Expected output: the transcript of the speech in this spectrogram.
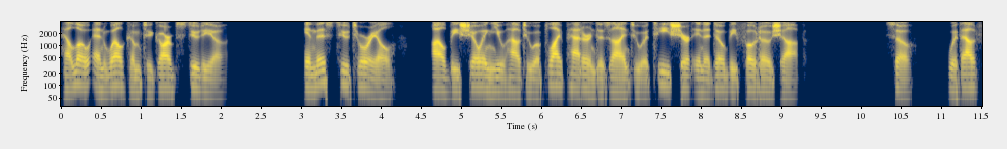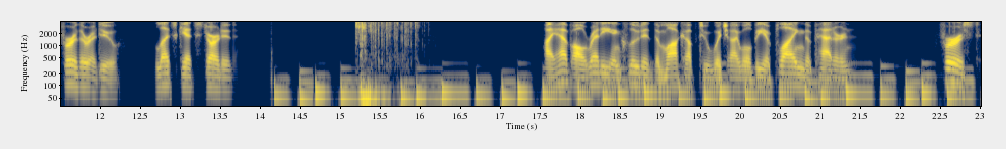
Hello and welcome to Garb Studio. In this tutorial, I'll be showing you how to apply pattern design to a t-shirt in Adobe Photoshop. So, without further ado, let's get started. I have already included the mockup to which I will be applying the pattern. First,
